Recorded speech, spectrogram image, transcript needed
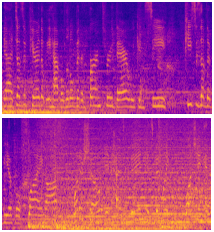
Yeah, it does appear that we have a little bit of burn through there. We can see pieces of the vehicle flying off. What a show it has been. It's been like watching Interstellar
